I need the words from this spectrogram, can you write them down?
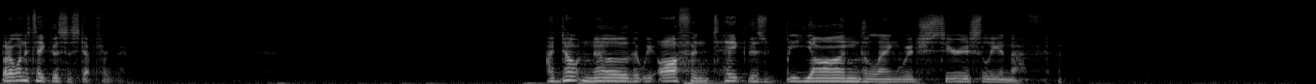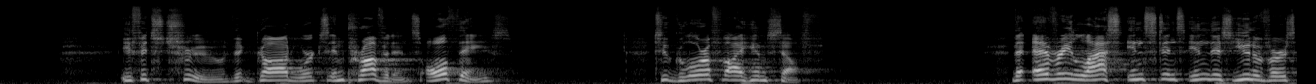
But I want to take this a step further. I don't know that we often take this beyond language seriously enough. If it's true that God works in providence, all things, to glorify Himself, that every last instance in this universe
